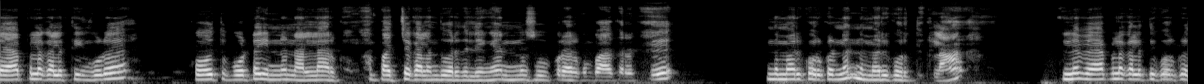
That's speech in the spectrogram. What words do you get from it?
வேப்பிலை கலத்தையும் கூட கோத்து போட்டால் இன்னும் நல்லா இருக்குங்க. பச்சை கலந்து வருது இல்லைங்க. இன்னும் சூப்பராக இருக்கும் பார்க்குறக்கு இந்த மாதிரி கொறுக்கணுன்னா இந்த மாதிரி கொறுத்துக்கலாம் இல்லை வேப்பிலை கலத்தி கொறுக்கிற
